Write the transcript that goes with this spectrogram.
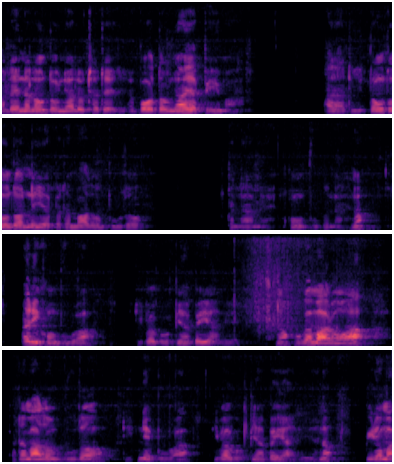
အလဲနှလုံးတုံရလို့ထတ်တဲ့အချိန်အပေါ်တုံရရဲ့ဘေးမှာအဲ့ဒါဒီသုံးစွန်းသောနှစ်ရဲ့ပထမဆုံးပူသောကဏ္ဍမယ်ခွန်ပူကဏ္ဍနော်အဲ့ဒီခွန်ပူကဒီဘက်ကိုပြန်ပိတ်ရသေးတယ်နော်ဟိုဘက်မှာတော့ကပထမဆုံးပူတော့ဒီနှစ်ပူကဒီဘက်ကိုပြန်ပိတ်ရစီတယ်နော် ပြီးတော့မှ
